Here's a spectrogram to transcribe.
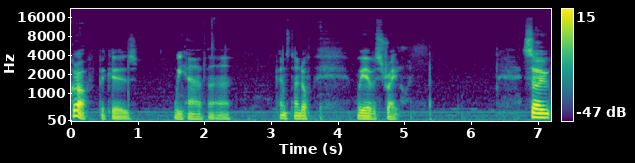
graph because we have uh, pens turned off we have a straight line so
